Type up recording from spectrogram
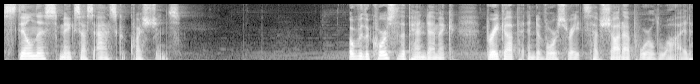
Stillness makes us ask questions. Over the course of the pandemic, breakup and divorce rates have shot up worldwide.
